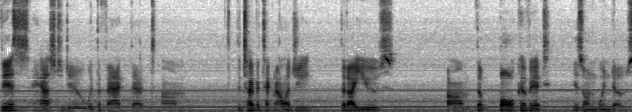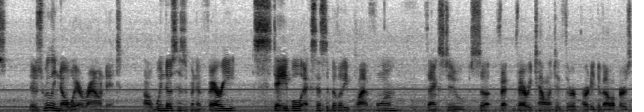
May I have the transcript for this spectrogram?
this has to do with the fact that um, the type of technology that I use, um, the bulk of it is on Windows. There's really no way around it. Uh, Windows has been a very stable accessibility platform thanks to very talented third-party developers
